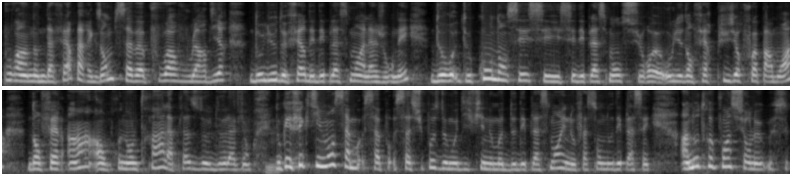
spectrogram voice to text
pour un homme d'affaires, par exemple, ça va pouvoir vouloir dire, au lieu de faire des déplacements à la journée, de, condenser ces, déplacements sur, euh, au lieu d'en faire plusieurs fois par mois, d'en faire un en prenant le train à la place de, l'avion. Mmh. Donc effectivement, ça, suppose de modifier nos modes de déplacement et nos façons de nous déplacer. Un autre point sur, le, sur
